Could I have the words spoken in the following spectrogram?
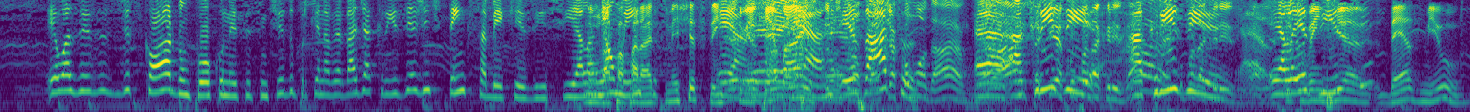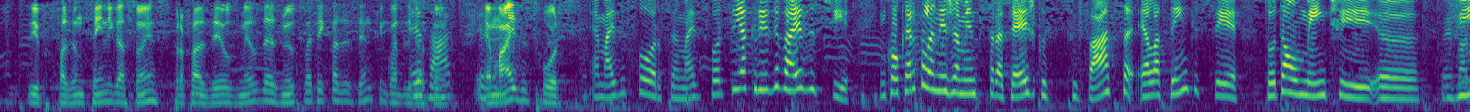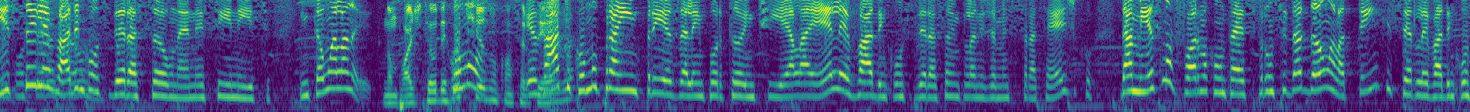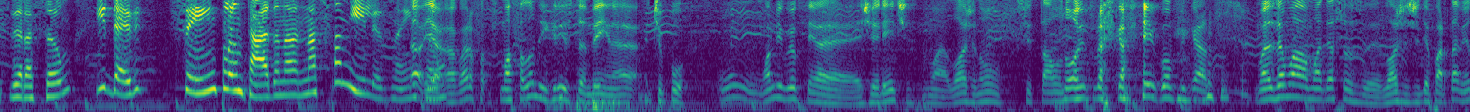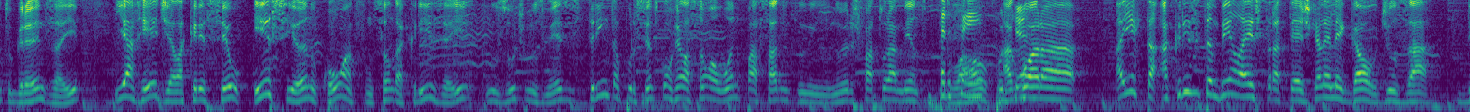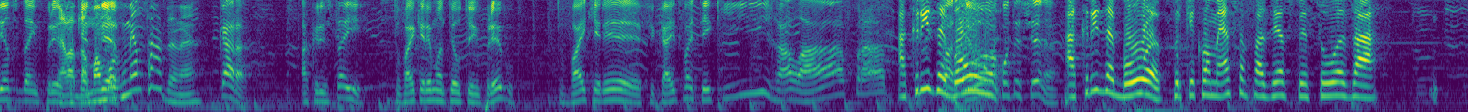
eu às vezes discordo um pouco nesse sentido, porque na verdade a crise a gente tem que saber que existe e ela Não realmente. dá pra parar de se mexer, tu tem que É, se mexer é, mais. é, Não pode exato. te acomodar. É, Ah, a aqui é crise, crise. a Ah, é crise, da crise. é, Se ela tu existe. 10 mil, e fazendo 100 ligações para fazer os mesmos 10 mil, tu vai ter que fazer 150 ligações. Exato, É exato. mais esforço. É mais esforço, é mais esforço e a crise vai existir. Em qualquer planejamento estratégico que se faça, ela tem que ser totalmente em vista e levada em consideração. né, nesse início. Então ela Não pode ter o derrotismo, com certeza. Exato, como para a empresa ela é importante e ela é levada em consideração em planejamento estratégico, da mesma forma acontece para um cidadão, ela tem que ser levada em consideração e deve ser implantada na- nas famílias, né? Não, Então, e agora, mas falando em crise também, né? Tipo, um, um amigo meu que tem, é gerente numa loja, não vou citar o nome pra ficar meio complicado, mas é uma, uma dessas eh, lojas de departamento grandes aí, e a rede, ela cresceu esse ano com a função da crise aí, nos últimos meses, 30% com relação ao ano passado em, número de faturamento. Perfeito. Uau? Agora, aí é que tá, a crise também ela é estratégica, ela é legal de usar dentro da empresa. Ela quer dá uma dizer, movimentada, né? Cara, a crise tá aí. Tu vai querer manter o teu emprego? Tu vai querer ficar aí, tu vai ter que ralar pra A crise é bom. acontecer, né? A crise é boa porque começa a fazer as pessoas a,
